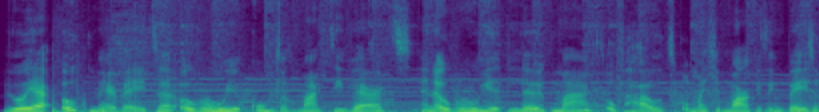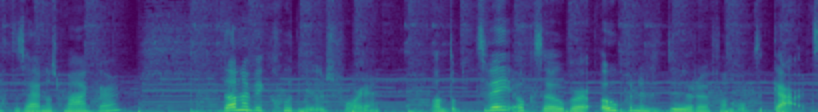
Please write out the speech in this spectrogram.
Wil jij ook meer weten over hoe je content maakt die werkt en over hoe je het leuk maakt of houdt om met je marketing bezig te zijn als maker? Dan heb ik goed nieuws voor je, want op 2 oktober openen de deuren van Op de Kaart.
